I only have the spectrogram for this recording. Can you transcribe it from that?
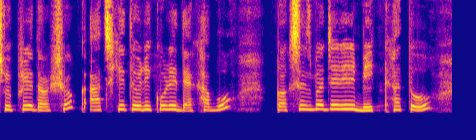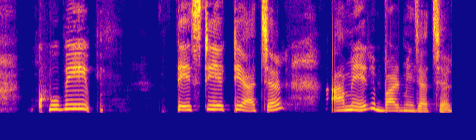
সুপ্রিয় দর্শক, আজকে তৈরি করে দেখাবো কক্সবাজারের বিখ্যাত, খুবই টেস্টি একটি আচার, আমের বার্মিজ আচার।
